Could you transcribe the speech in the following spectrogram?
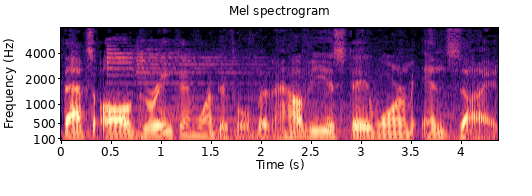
That's all great and wonderful, but how do you stay warm inside?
